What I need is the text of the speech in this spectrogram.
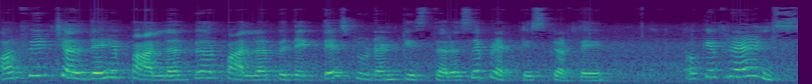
और फिर चलते हैं पार्लर पे और पार्लर पे देखते हैं स्टूडेंट किस तरह से प्रैक्टिस करते हैं। ओके फ्रेंड्स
